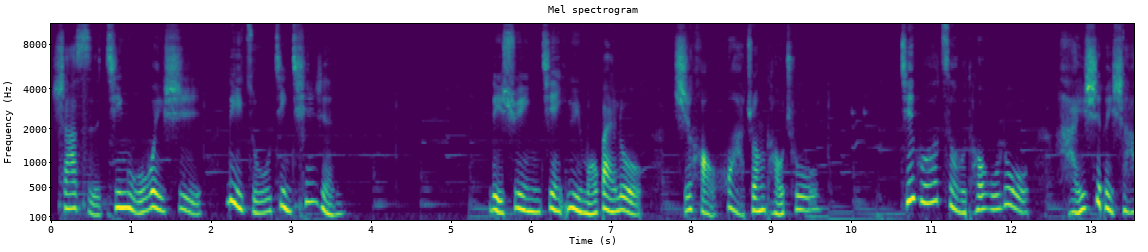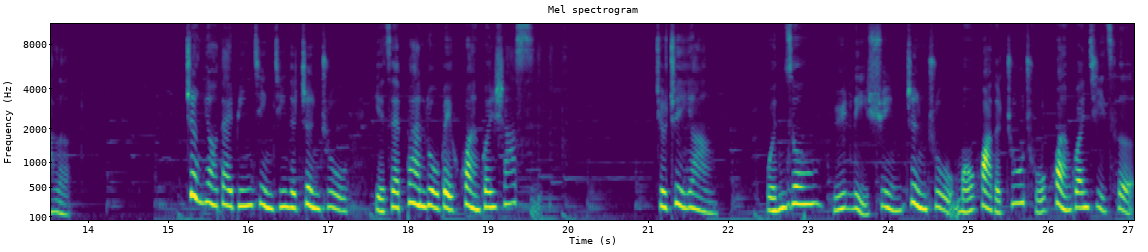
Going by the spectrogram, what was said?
杀死金吾卫士，立足近千人。李训见预谋败露，只好化妆逃出，结果走投无路，还是被杀了。正要带兵进京的郑注，也在半路被宦官杀死。就这样，文宗与李训、郑注谋划的诛除宦官计策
